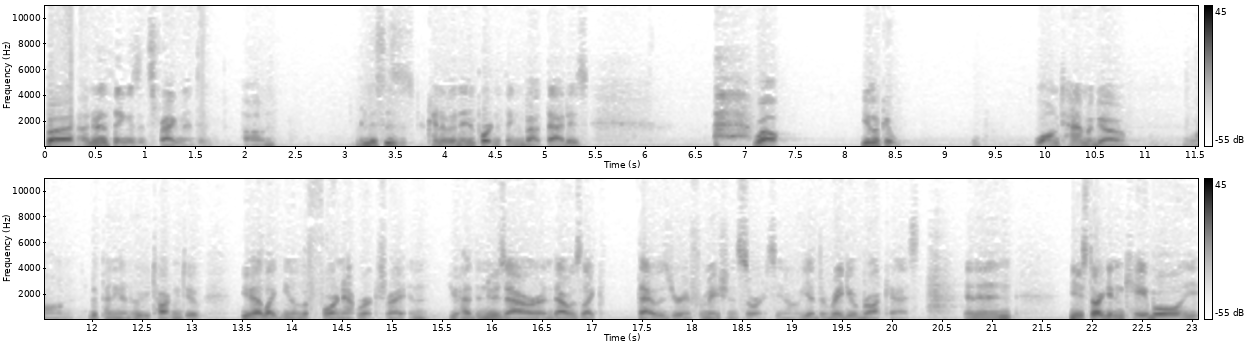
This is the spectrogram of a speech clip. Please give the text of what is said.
but another thing is it's fragmented. Um, and this is kind of an important thing about that is, well, you look at long time ago, long, depending on who you're talking to, you had like, you know, the four networks, right? And you had the news hour, and that was like, that was your information source. You know, you had the radio broadcast. And then you start getting cable, and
